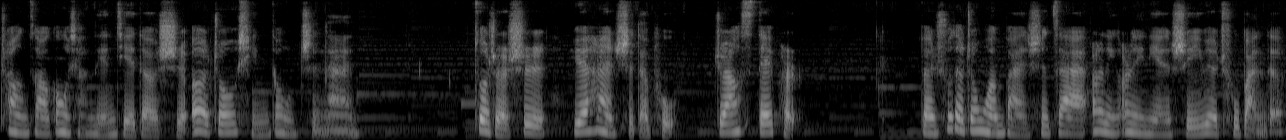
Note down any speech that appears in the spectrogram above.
创造共享连结的十二周行动指南。作者是约翰史德普。John Stepper，本书的中文版是在二零二零年十一月出版的，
